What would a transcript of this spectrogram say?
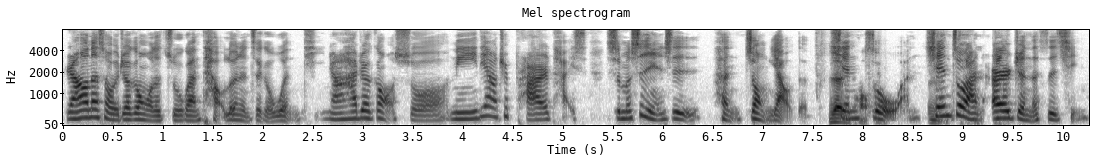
然后那时候我就跟我的主管讨论了这个问题，然后他就跟我说：“你一定要去 prioritize 什么事情是很重要的，先做完，嗯、先做完 urgent 的事情，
